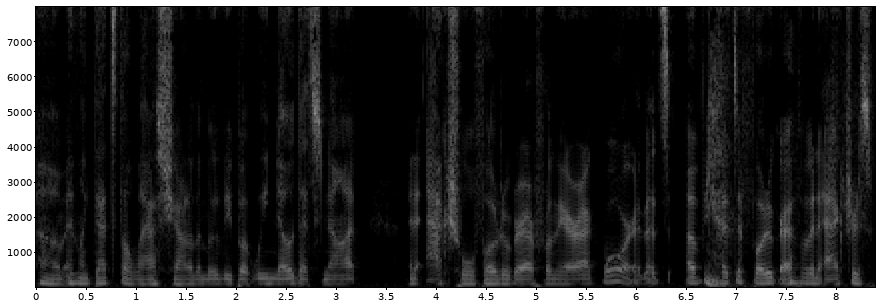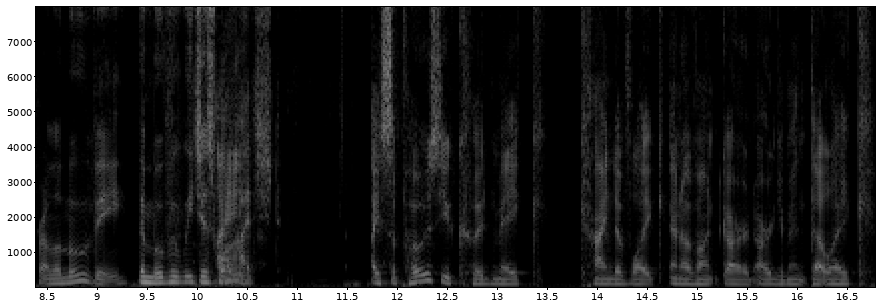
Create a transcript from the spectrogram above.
um, and like that's the last shot of the movie. But we know that's not an actual photograph from the Iraq War. That's a that's a photograph of an actress from a movie, the movie we just watched. I suppose you could make kind of like an avant-garde argument that like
